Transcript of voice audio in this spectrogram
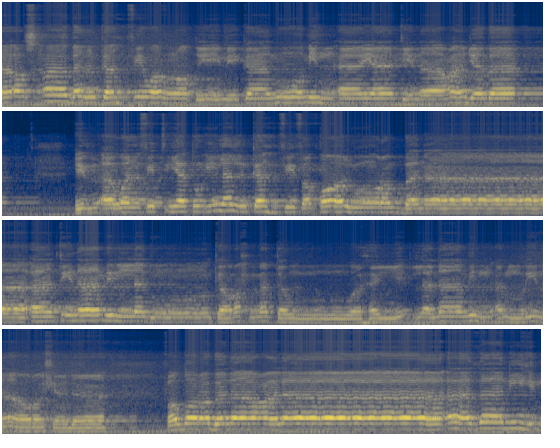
أصحاب الكهف والرقيم كانوا من آياتنا عجبا. إذ أوى الفتية إلى الكهف فقالوا ربنا آتنا من لدنك رحمة وهيئ لنا من أمرنا رشدا. فضربنا على آذانهم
